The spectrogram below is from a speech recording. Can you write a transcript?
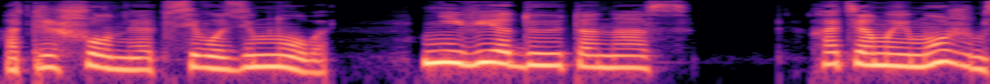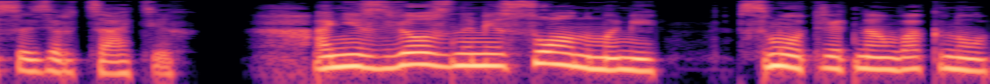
отрешенные от всего земного, не ведают о нас, хотя мы и можем созерцать их. Они звездными сонмами смотрят нам в окно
